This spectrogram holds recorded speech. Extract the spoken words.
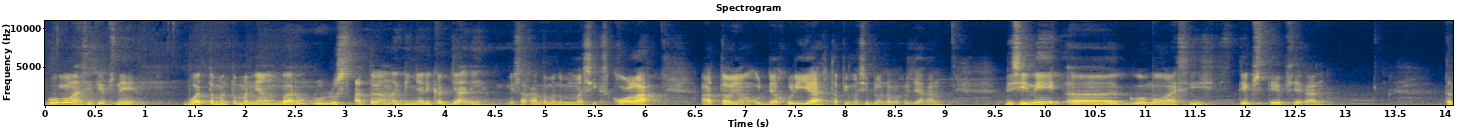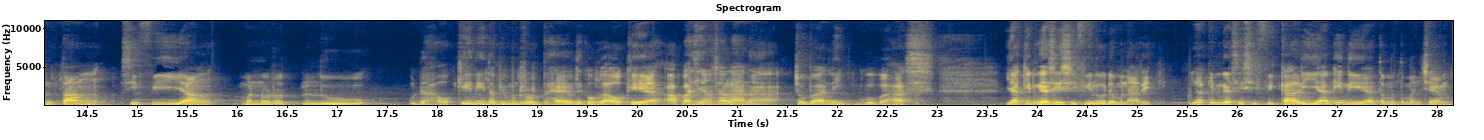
gue mau ngasih tips nih buat teman-teman yang baru lulus atau yang lagi nyari kerja nih. Misalkan teman-teman masih sekolah atau yang udah kuliah tapi masih belum dapat kerjaan. Di sini gue mau ngasih tips-tips ya kan tentang CV yang menurut lu udah oke nih tapi menurut HRD kok nggak oke ya? Apa sih yang salah? Nah coba nih gue bahas. Yakin gak sih CV lu udah menarik? Yakin gak sih CV kalian ini ya teman-teman cem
